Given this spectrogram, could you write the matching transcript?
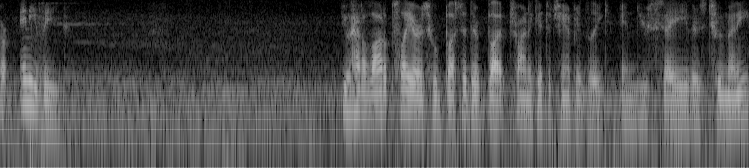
or any league, you had a lot of players who busted their butt trying to get to Champions League, and you say there's too many,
